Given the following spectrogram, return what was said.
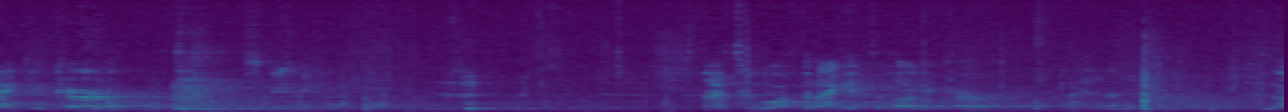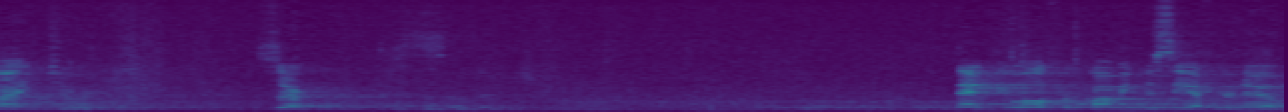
Thank you, Colonel. Excuse me. Not too often I get to hug a colonel. I enjoy it. Sir. Thank you all for coming this afternoon.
